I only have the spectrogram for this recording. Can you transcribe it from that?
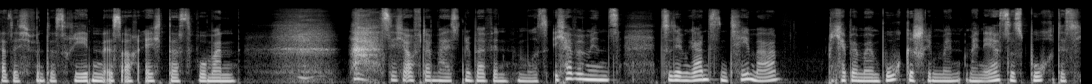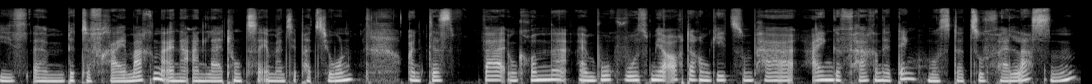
Also ich finde, das Reden ist auch echt das, wo man sich oft am meisten überwinden muss. Ich habe übrigens zu dem ganzen Thema ich habe ja mein Buch geschrieben, mein, mein erstes Buch, das hieß ähm, Bitte frei machen, eine Anleitung zur Emanzipation. Und das war im Grunde ein Buch, wo es mir auch darum geht, so ein paar eingefahrene Denkmuster zu verlassen.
